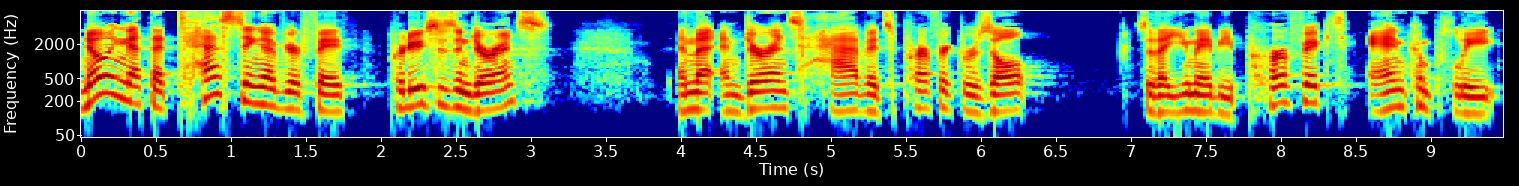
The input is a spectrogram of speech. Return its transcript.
knowing that the testing of your faith produces endurance, and that endurance have its perfect result, so that you may be perfect and complete,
